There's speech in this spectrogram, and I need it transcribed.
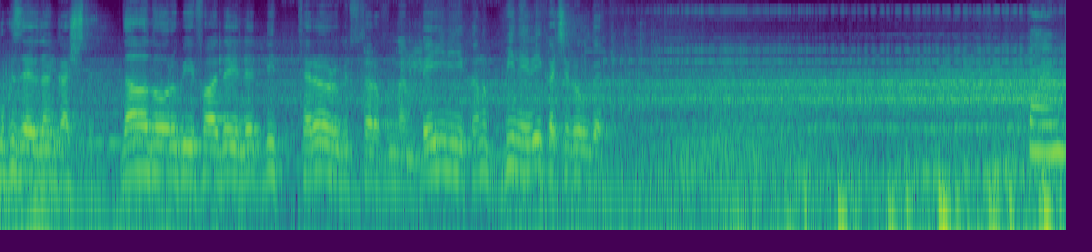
Bu kız evden kaçtı. Daha doğru bir ifadeyle bir terör örgütü tarafından beyni yıkanıp bir nevi kaçırıldı. Ben,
